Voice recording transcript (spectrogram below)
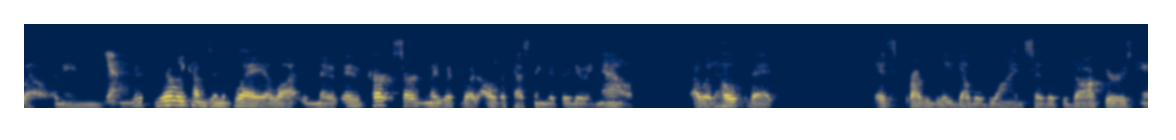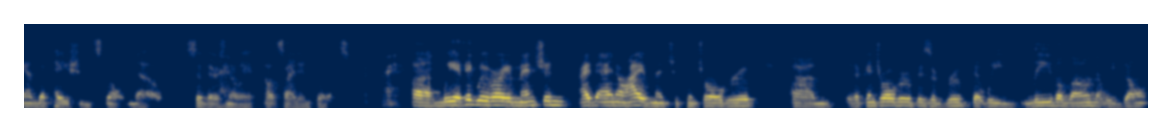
well i mean Yeah. it really comes into play a lot in medical and certainly with what all the testing that they're doing now i would hope that it's probably double blind so that the doctors and the patients don't know. So there's no outside influence. Right. um, we i think we've already mentioned i, I know i have mentioned control group. Um, the control group is a group that we leave alone that we don't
